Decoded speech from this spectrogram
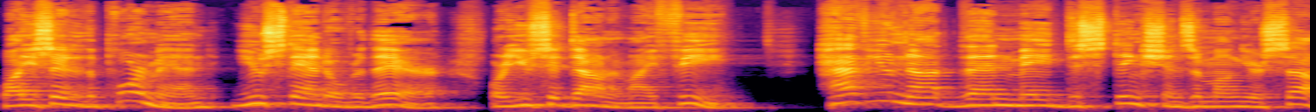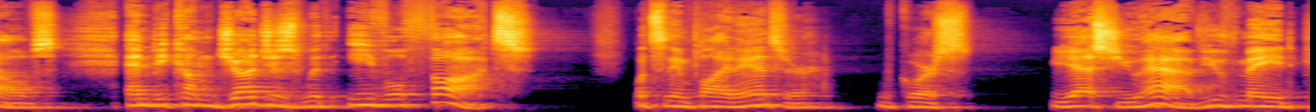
while you say to the poor man, You stand over there, or you sit down at my feet, have you not then made distinctions among yourselves and become judges with evil thoughts? What's the implied answer? Of course, yes, you have. You've made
